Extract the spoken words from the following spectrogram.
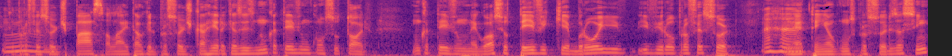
Que o professor te passa lá e tal, aquele professor de carreira que às vezes nunca teve um consultório, nunca teve um negócio, teve, quebrou e, e virou professor. Aham. né? Tem alguns professores assim,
